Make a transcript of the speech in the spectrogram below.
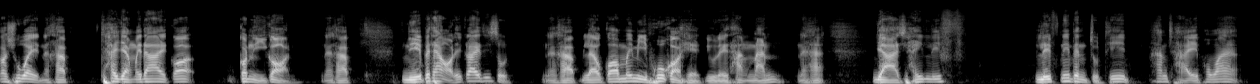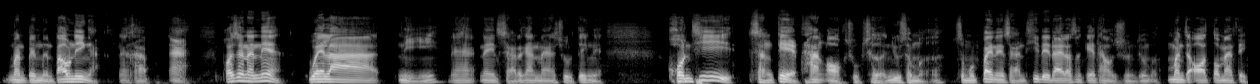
ก็ช่วยนะครับ ถ้ายังไม่ได้ก็ก็หนีก่อนนะครับหนีไปทางออกที่ใกล้ที่สุดนะครับ แล้วก็ไม่มีผู้ก่อเหตุอยู่ในทางนั้นนะฮะอย่าใช้ลิฟต์ลิฟต์นี่เป็นจุดที่ห้ามใช้ เพราะว่ามันเป็นเหมือนเป้านิ่งอะนะครับอะเพราะฉะนั้นเนี่ย เวลาหนีนะฮะในสถานการณ์ mass shooting เนี่ยคนที่สังเกตทางออกฉุกเฉินอยู่เสมอ สมมติไปในสถานที่ใดๆแล้วสังเกตทางออกฉุกเฉินมอมันจะ automatic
